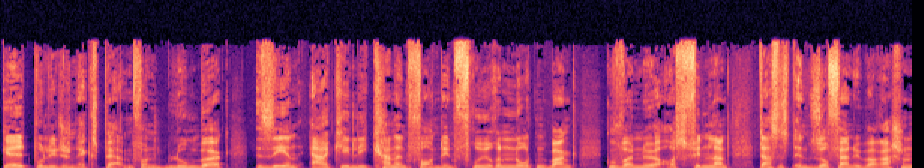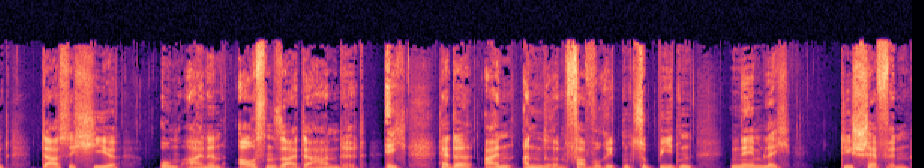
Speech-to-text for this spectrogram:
geldpolitischen Experten von Bloomberg sehen Erkki Liikanen den früheren Notenbank-Gouverneur aus Finnland. Das ist insofern überraschend, da es sich hier um einen Außenseiter handelt. Ich hätte einen anderen Favoriten zu bieten, nämlich die Chefin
